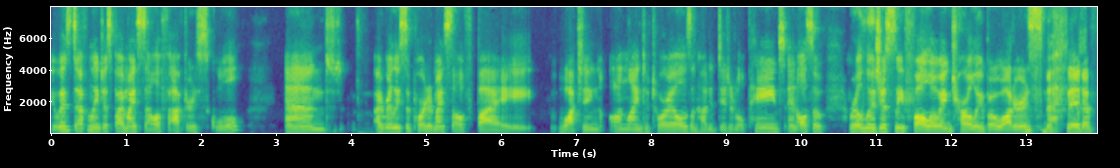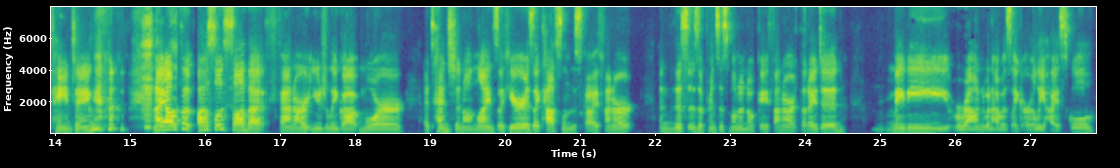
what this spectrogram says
It was definitely just by myself after school. And I really supported myself by watching online tutorials on how to digital paint and also religiously following Charlie Bowater's method of painting. and I also also saw that fan art usually got more attention online. So here is a Castle in the Sky fan art, and this is a Princess Mononoke fan art that I did maybe around when I was like early high school.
